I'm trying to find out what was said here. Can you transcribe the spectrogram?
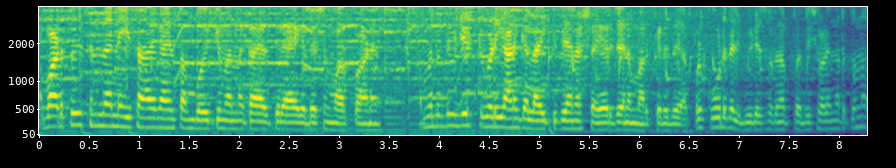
അപ്പോൾ അടുത്ത ദിവസം തന്നെ ഈ സാധനം സംഭവിക്കുമെന്ന കാര്യത്തിൽ ഏകദേശം ഉറപ്പാണ്. അപ്പോൾ ഇന്നത്തെ വീഡിയോ ഇഷ്ടപ്പെടുകയാണെങ്കിൽ ലൈക്ക് ചെയ്യാനും ഷെയർ ചെയ്യാനും മറക്കരുത്. അപ്പോൾ കൂടുതൽ വീഡിയോസ് പ്രതീക്ഷയോടെ നിർത്തുന്നു.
